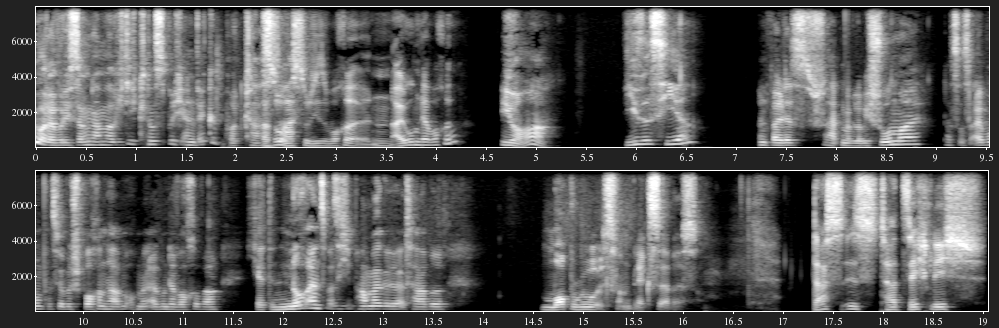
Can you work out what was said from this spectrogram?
Ja, da würde ich sagen, da haben wir richtig knusprig einen weggepodcastet. Achso, hast du diese Woche ein Album der Woche? Ja, dieses hier. Und weil das hatten wir, glaube ich, schon mal, dass das Album, was wir besprochen haben, auch mein Album der Woche war. Ich hätte noch eins, was ich ein paar Mal gehört habe. Mob Rules von Black Sabbath. Das ist tatsächlich,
